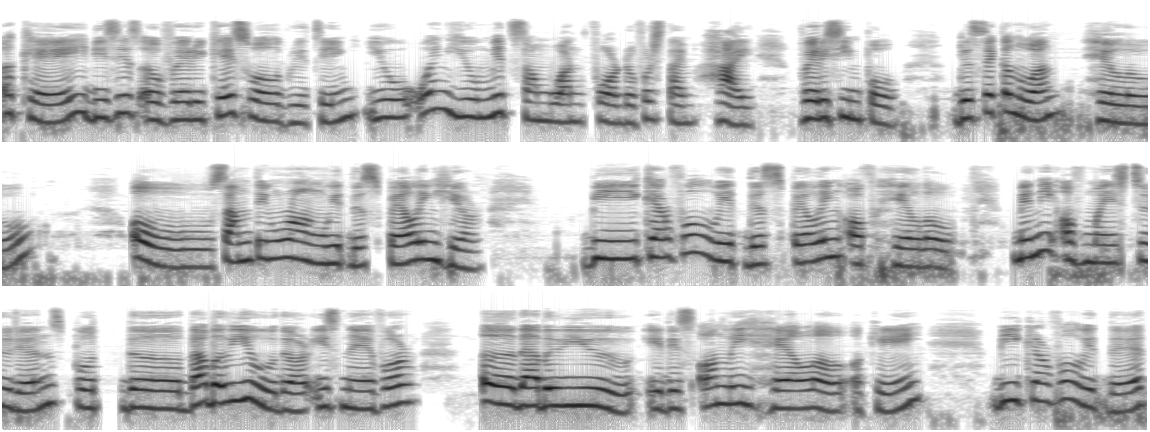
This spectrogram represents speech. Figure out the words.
Okay, this is a very casual greeting. You when you meet someone for the first time, hi. Very simple. The second one, hello. Oh, something wrong with the spelling here. Be careful with the spelling of hello. Many of my students put the W there is never W. It is only hello, okay? Be careful with that.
